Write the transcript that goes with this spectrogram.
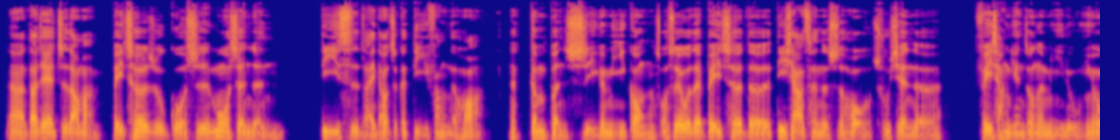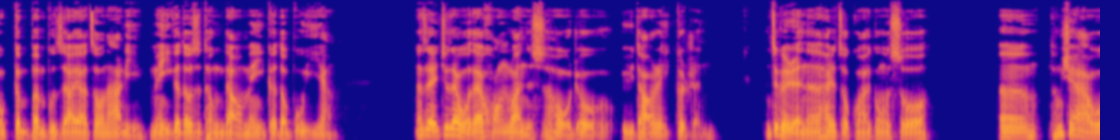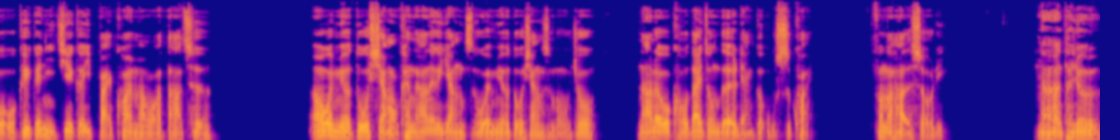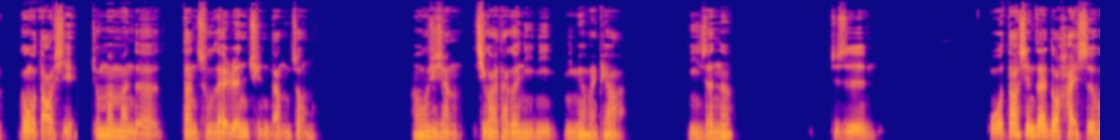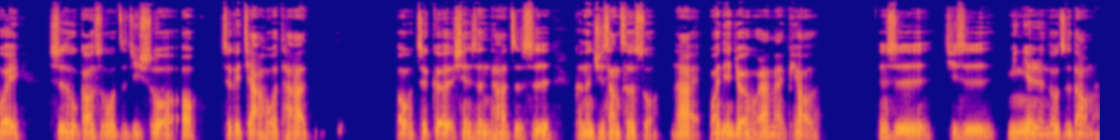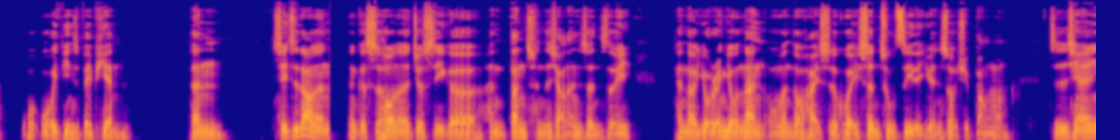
那大家也知道嘛，北车如果是陌生人第一次来到这个地方的话，那根本是一个迷宫。所以我在北车的地下层的时候出现了。非常严重的迷路，因为我根本不知道要走哪里，每一个都是通道，每一个都不一样。那在就在我在慌乱的时候，我就遇到了一个人。这个人呢，他就走过来跟我说：“嗯，同学啊，我我可以跟你借个一百块吗？我要搭车。”然后我也没有多想，我看他那个样子，我也没有多想什么，我就拿了我口袋中的两个五十块，放到他的手里。那他就。跟我道谢，就慢慢的淡出在人群当中。然后我就想，奇怪，大哥，你你你没有买票啊？你人呢？就是我到现在都还是会试图告诉我自己说，哦，这个家伙他，哦，这个先生他只是可能去上厕所，那晚点就会回来买票了。但是其实明眼人都知道嘛，我我一定是被骗了。但谁知道呢？那个时候呢，就是一个很单纯的小男生，所以看到有人有难，我们都还是会伸出自己的援手去帮忙。只是现在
